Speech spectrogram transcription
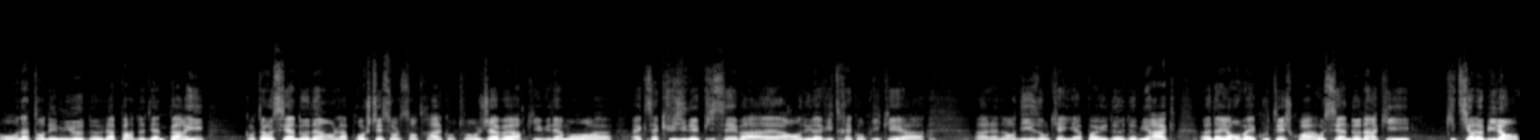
on attendait mieux de la part de Diane Paris. Quant à Océane Dodin, on l'a projeté sur le central contre son Jabber, qui évidemment, euh, avec sa cuisine épicée, bah, a rendu la vie très compliquée à, la Nordise, donc il n'y a, pas eu de, miracle. Euh, d'ailleurs, on va écouter, je crois, Océane Dodin qui, qui tire le bilan.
